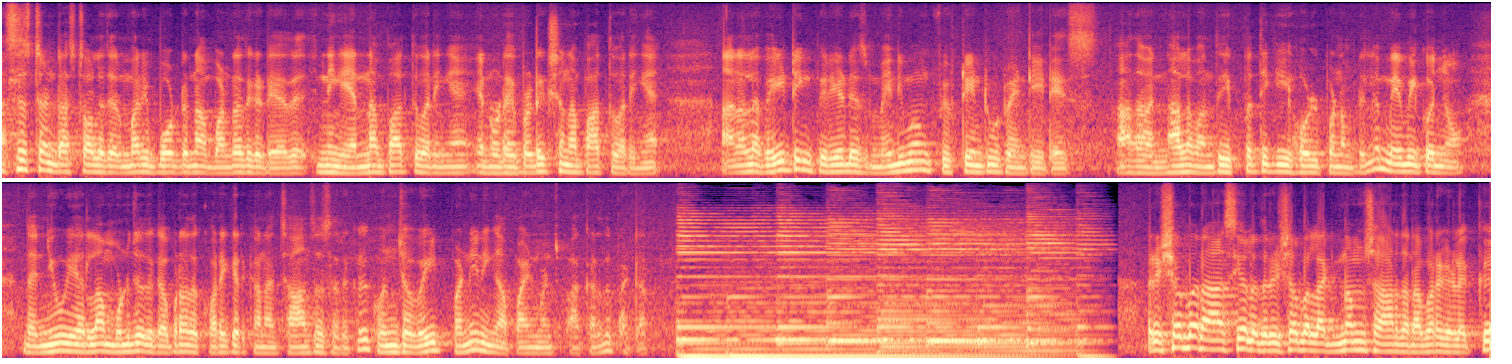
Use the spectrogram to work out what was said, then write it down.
அசிஸ்டன்ட் அஸ்ட்ராலஜர் மாதிரி போட்டு நான் பண்ணுறது கிடையாது. நீங்கள் என்ன பார்த்து வரீங்க? என்னுடைய ப்ரடிக்ஷனை பார்த்து வரீங்க. அதனால் waiting period is minimum fifteen to twenty days அதை என்னால் வந்து இப்போதைக்கு ஹோல்ட் பண்ண முடியல. மேபி கொஞ்சம் இந்த நியூ இயர்லாம் முடிஞ்சதுக்கப்புறம் அதை குறைக்கிறதுக்கான சான்சஸ் இருக்குது கொஞ்சம் வெயிட் பண்ணி நீங்கள் அப்பாயின்மெண்ட்ஸ் பார்க்குறது பெட்டர் ரிஷப ராசி அல்லது ரிஷப லக்னம் சார்ந்த நபர்களுக்கு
